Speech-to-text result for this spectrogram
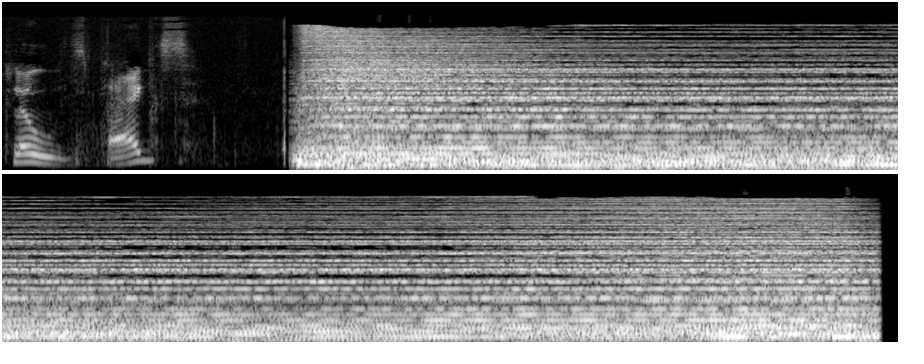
Clothes pegs.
